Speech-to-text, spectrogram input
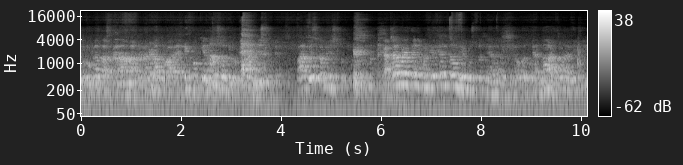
तुरुंगात असताना मार्गदर्शनात रॉय पक्के नाशवती होते कम्युनिस्ट होते भारतीयच कम्युनिस्ट होते त्याच्यामुळे त्यांनी मटेरियलिझम हे पुस्तक लिहायला घेतल्यावर त्यांना अडचण आली की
